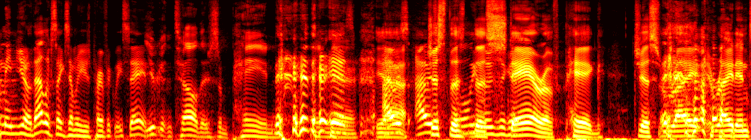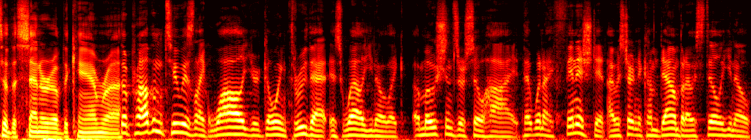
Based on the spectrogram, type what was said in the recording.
mean, you know, that looks like somebody who's perfectly sane. You can tell there's some pain. there in is. Yeah, I was, I was just the the losing it. stare of pig, just right right into the center of the camera. The problem too is like while you're going through that as well, you know, like emotions are so high that when I finished it, I was starting to come down, but I was still, you know,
